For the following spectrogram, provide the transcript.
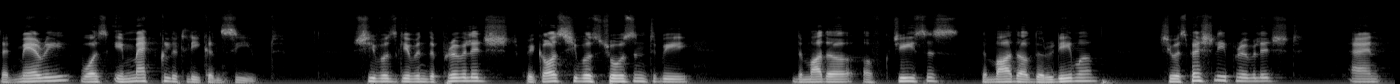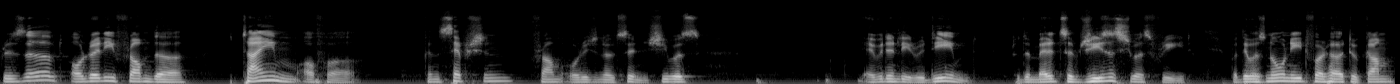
that Mary was immaculately conceived. She was given the privilege, because she was chosen to be the mother of Jesus, the mother of the Redeemer, she was specially privileged and preserved already from the time of her conception from original sin. She was evidently redeemed. Through the merits of Jesus, she was freed. But there was no need for her to come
